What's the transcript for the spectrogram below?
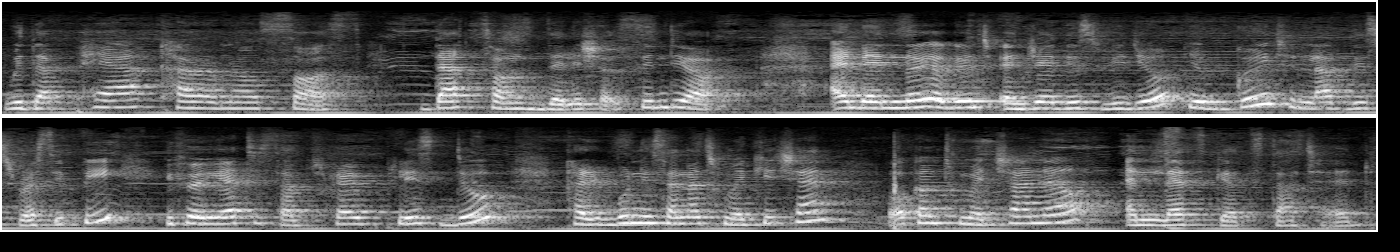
with a pear caramel sauce that sounds delicious cynthia and I know you're going to enjoy this video. You're going to love this recipe. If you're yet to subscribe, please do. Karibuni sana to my kitchen. Welcome to my channel and let's get started.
